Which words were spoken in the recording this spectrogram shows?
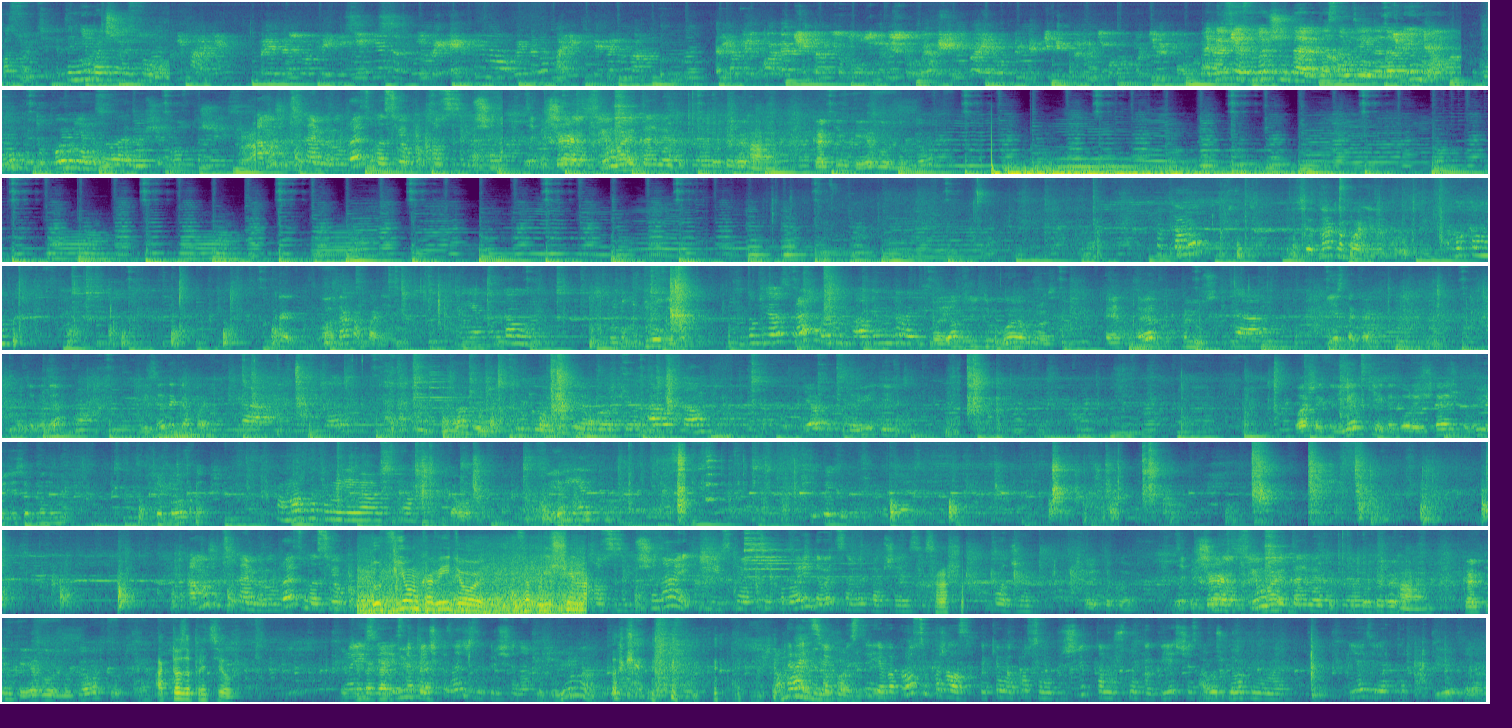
по сути. Это небольшая сумма. Внимание! Произошло соединение со службой экстренного вызова полиции 02. Я вами отчитаться должен что? Я вообще не знаю, я вот идентифицировать не могу по телефону. А пиздец, он очень давит на самом деле на давление. Глупый, тупой меня называют, вообще просто жесть. А можете камеру убрать? У нас съемка просто запрещена. Запрещена съемка. Вот эта картинка, я должен узнавать. Здесь одна компания находится? А вот кому? Как? Одна компания? Нет, вот кому? Друга. Потому что я вас спрашивала, а вы не говорите. Да, я вам задаю другой вопрос. НР плюс. Да, Есть такая? Вот это, да? Вы из этой компании? да. Нам будет с руководителем пообщаться. А вот кто? Я представитель вашей клиентки, которые считают, что вы ее здесь обманули. Все просто. А можно фамилию, имя, отчество? Кого? Клиент? Клиент. А можете камеру убрать? У нас съемка Тут съемка видео запрещена. просто запрещена. И с кем хотите поговорить, давайте со мной пообщаетесь. Хорошо. Вот же. Что это такое? Запрещена съемка и камера. Вот эта А, картинка, я должен руководствоваться. а кто запретил? Ну, если эта есть картинка... табличка, значит запрещена. Серьезно? Давайте быстрее вопросы, пожалуйста, по каким вопросам вы пришли, потому что, ну, как бы я сейчас А немножко вы не кто? понимаю. Я директор. Директор, а?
